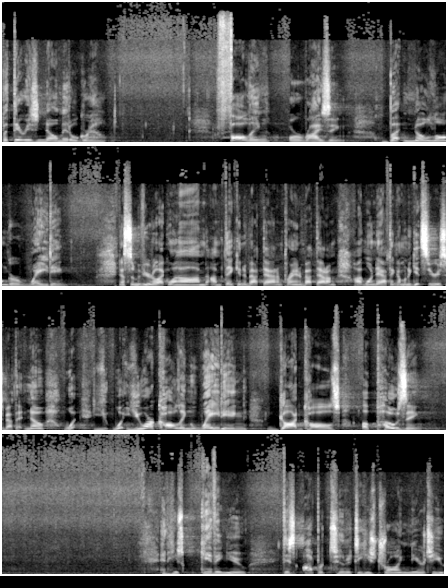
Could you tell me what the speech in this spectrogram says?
But there is no middle ground. Falling or rising, but no longer waiting now, some of you are like, well, I'm, I'm thinking about that. I'm praying about that. I'm, I, one day I think I'm going to get serious about that. No, what you, what you are calling waiting, God calls opposing. And He's giving you this opportunity. He's drawing near to you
